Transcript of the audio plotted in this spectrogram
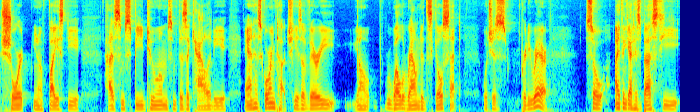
short, you know, feisty, has some speed to him, some physicality, and has scoring touch. He has a very, you know, well-rounded skill set, which is pretty rare. So I think at his best, he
